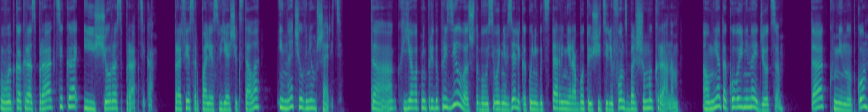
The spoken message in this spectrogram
Вот как раз практика и еще раз практика. Профессор полез в ящик стола и начал в нем шарить. «Так, я вот не предупредил вас, чтобы вы сегодня взяли какой-нибудь старый неработающий телефон с большим экраном. А у меня такого и не найдется. Так, минутку».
